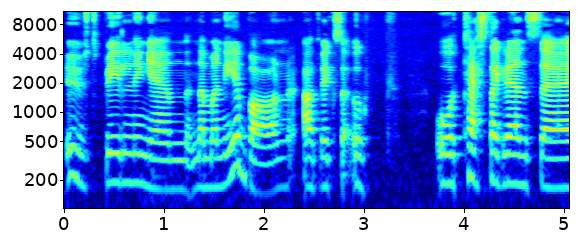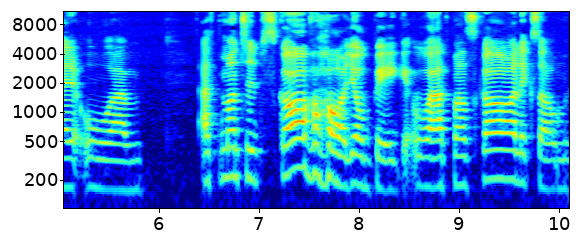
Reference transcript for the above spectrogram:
utbildningen när man är barn att växa upp och testa gränser och att man typ ska vara jobbig och att man ska liksom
